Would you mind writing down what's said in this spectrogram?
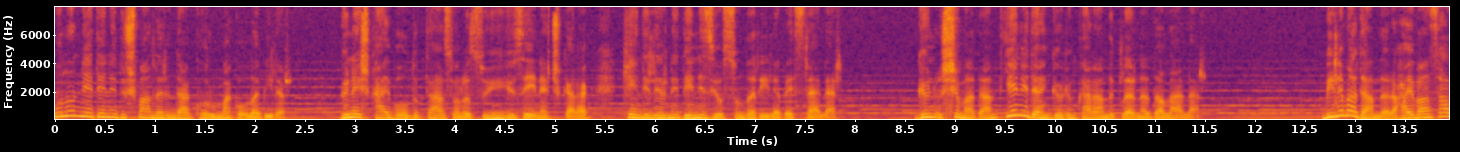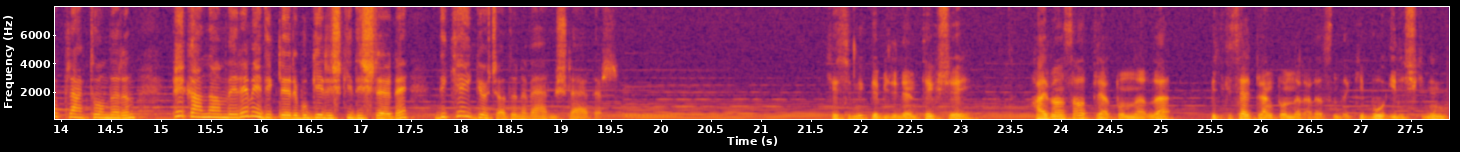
Bunun nedeni düşmanlarından korunmak olabilir. Güneş kaybolduktan sonra suyun yüzeyine çıkarak kendilerini deniz yosunlarıyla beslerler. Gün ışımadan yeniden gölün karanlıklarına dalarlar. Bilim adamları hayvansal planktonların pek anlam veremedikleri bu geliş gidişlerine dikey göç adını vermişlerdir. Kesinlikle bilinen tek şey hayvansal planktonlarla bitkisel planktonlar arasındaki bu ilişkinin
